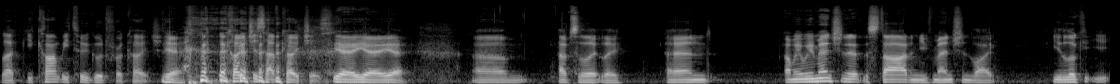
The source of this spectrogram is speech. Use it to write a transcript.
Like you can't be too good for a coach. yeah, The coaches have coaches. yeah, yeah, yeah, um, absolutely. And I mean, we mentioned it at the start, and you've mentioned like you look at you,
